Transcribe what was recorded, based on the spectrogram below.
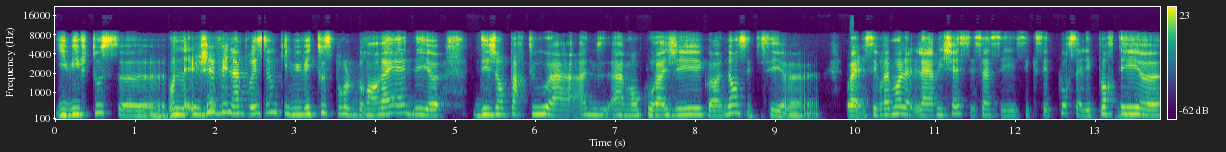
ils vivent tous. J'avais l'impression qu'ils vivaient tous pour le grand raid et des gens partout à, m'encourager. Non, c'est ouais, c'est vraiment la, richesse, c'est ça. C'est que cette course, elle est portée euh,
